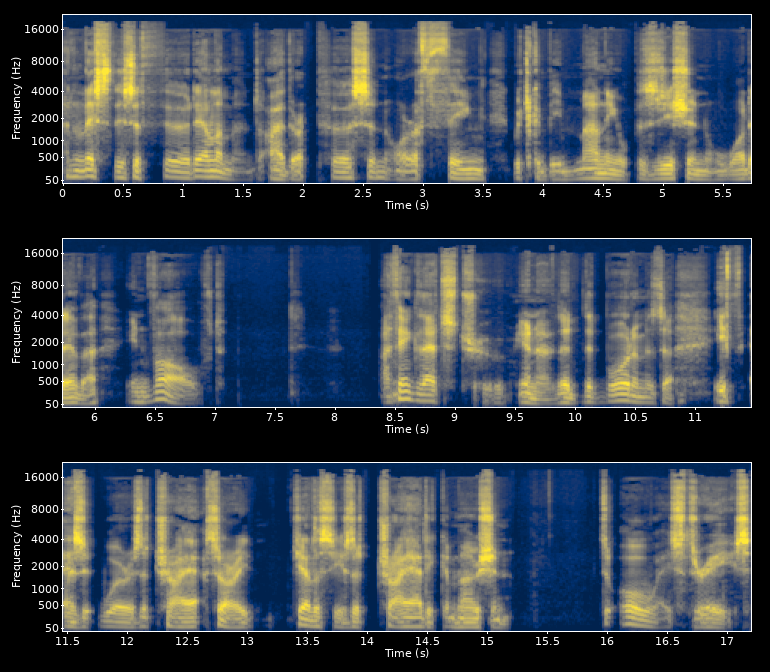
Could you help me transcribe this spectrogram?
unless there's a third element, either a person or a thing, which can be money or position or whatever, involved. I think that's true. You know that, that boredom is a, if as it were, as a triad. Sorry, jealousy is a triadic emotion. It's always threes.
